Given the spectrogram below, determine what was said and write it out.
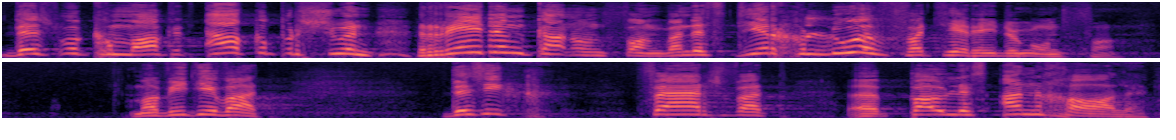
Dis ook gemaak dat elke persoon redding kan ontvang want dit is deur geloof wat jy redding ontvang. Maar weet jy wat? Dis die vers wat uh, Paulus aangehaal het.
